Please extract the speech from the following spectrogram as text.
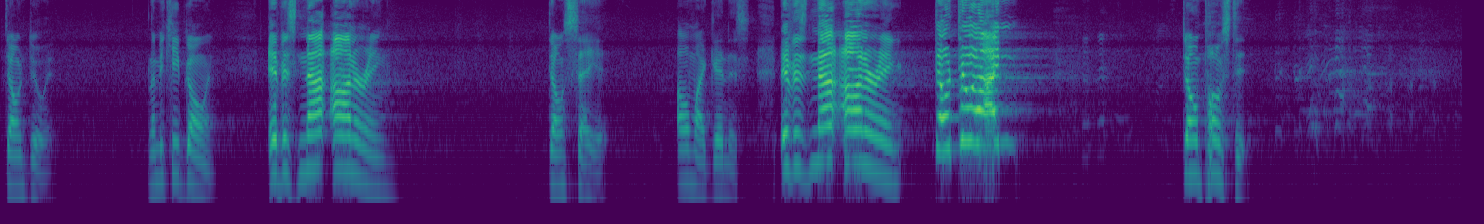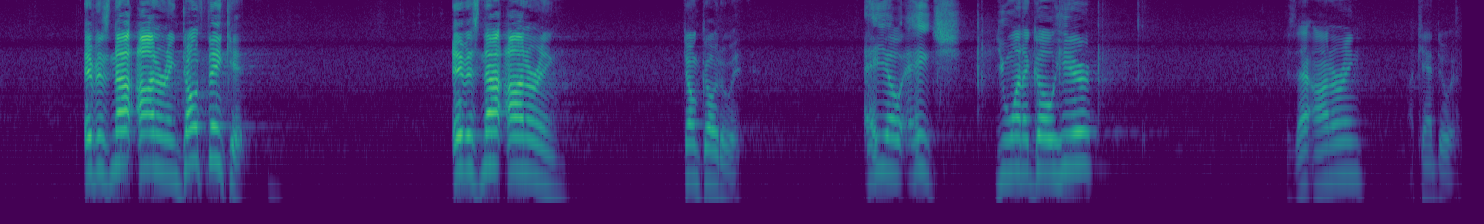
don't do it. Let me keep going. If it's not honoring, don't say it. Oh my goodness. If it's not honoring, don't do it. Don't post it. If it's not honoring, don't think it. If it's not honoring, don't go to it. AOH, you want to go here? Is that honoring? I can't do it.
